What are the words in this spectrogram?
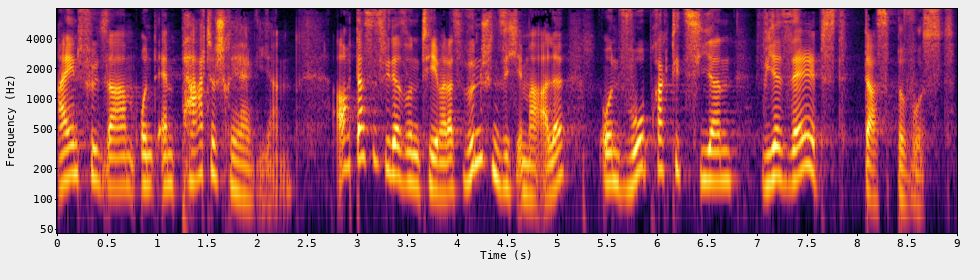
einfühlsam und empathisch reagieren. Auch das ist wieder so ein Thema, das wünschen sich immer alle. Und wo praktizieren wir selbst das bewusst?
